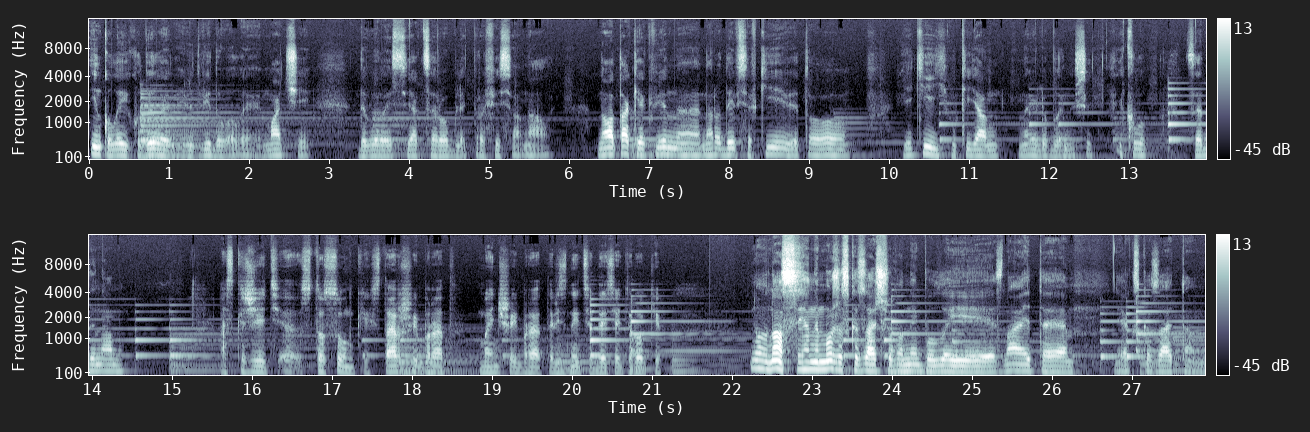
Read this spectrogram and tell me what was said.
інколи і ходили і відвідували матчі, дивились, як це роблять професіонали. Ну а так як він е, народився в Києві, то який у киян найулюбленіший клуб? Це Динамо. А скажіть, е, стосунки, старший брат, менший брат, різниця 10 років. Ну, у нас я не можу сказати, що вони були, знаєте, як сказати, там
